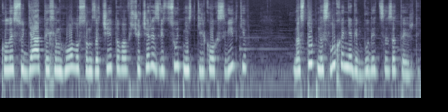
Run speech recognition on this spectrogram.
коли суддя тихим голосом зачитував, що через відсутність кількох свідків наступне слухання відбудеться за тиждень.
